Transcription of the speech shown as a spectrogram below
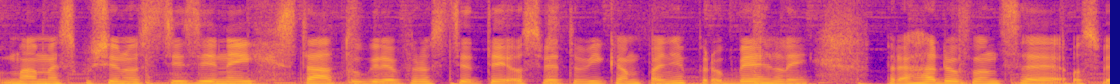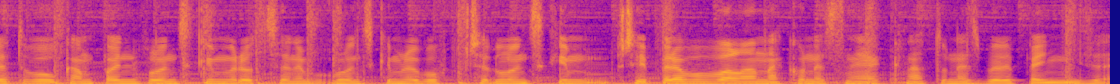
Máme zkušenosti z jiných států, kde prostě ty osvětové kampaně proběhly. Praha dokonce osvětovou kampaň v loňském roce nebo v loňském nebo v předloňském připravovala, nakonec nějak na to nezbyly peníze.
